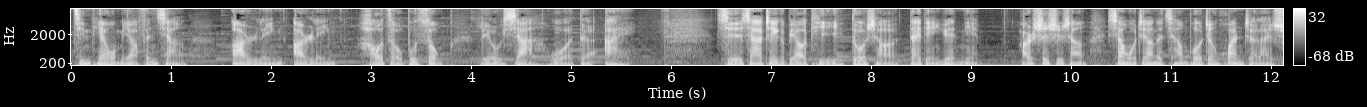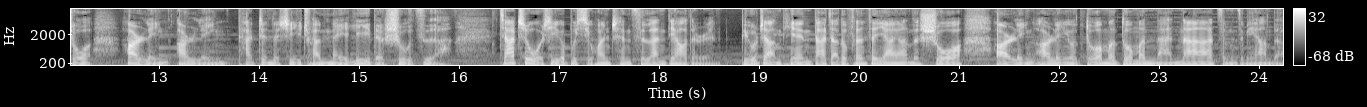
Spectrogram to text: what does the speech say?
今天我们要分享二零二零，好走不送，留下我的爱。写下这个标题，多少带点怨念。而事实上，像我这样的强迫症患者来说，二零二零它真的是一串美丽的数字啊！加之我是一个不喜欢陈词滥调的人，比如这两天大家都纷纷扬扬的说二零二零有多么多么难呐，怎么怎么样的，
